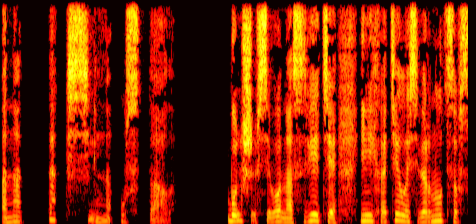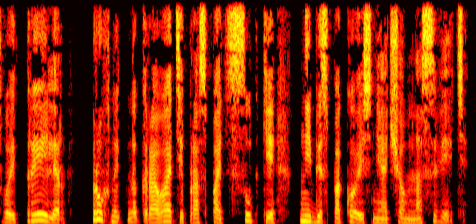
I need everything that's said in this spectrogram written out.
Она так сильно устала. Больше всего на свете ей хотелось вернуться в свой трейлер, рухнуть на кровать и проспать сутки, не беспокоясь ни о чем на свете.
